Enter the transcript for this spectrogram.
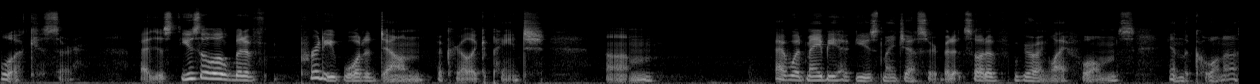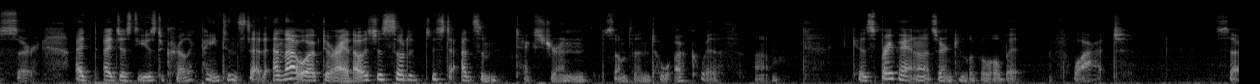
look. So I just use a little bit of pretty watered down acrylic paint. Um, I would maybe have used my gesso, but it's sort of growing life forms in the corner, so I, I just used acrylic paint instead, and that worked alright. That was just sort of just to add some texture and something to work with, because um, spray paint on its own can look a little bit flat. So,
